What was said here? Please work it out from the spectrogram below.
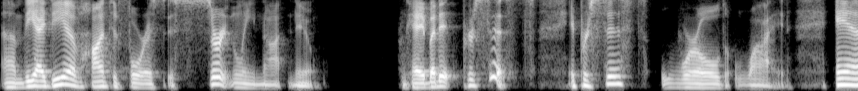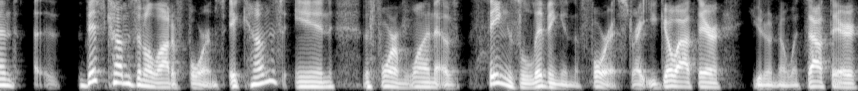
Um, the idea of haunted forests is certainly not new. Okay, but it persists. It persists worldwide. And uh, this comes in a lot of forms. It comes in the form one of things living in the forest, right? You go out there, you don't know what's out there.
